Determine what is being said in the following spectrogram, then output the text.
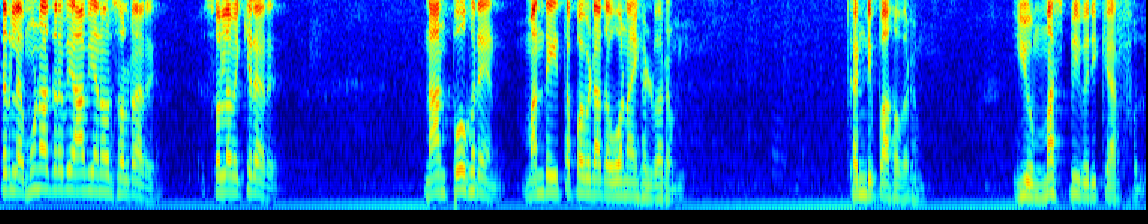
தெரில மூணாவது தடவை ஆவியானவர் சொல்கிறாரு சொல்ல வைக்கிறாரு. நான் போகிறேன். மந்தையை தப்ப விடாத ஓநாய்கள் வரும். கண்டிப்பாக வரும். You must be very careful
